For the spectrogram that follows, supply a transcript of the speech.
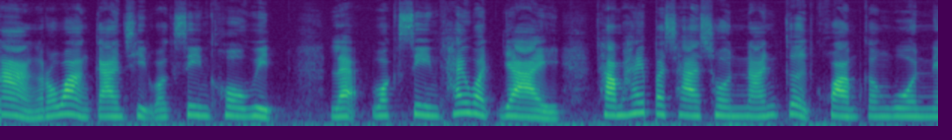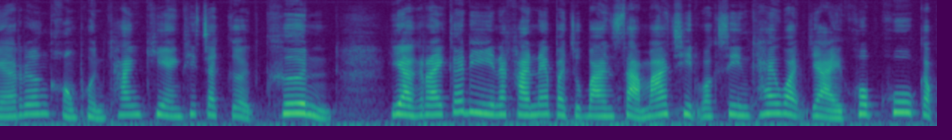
ห่างระหว่างการฉีดวัคซีนโควิด และวัคซีนไข้หวัดใหญ่ทำให้ประชาชนนั้นเกิดความกังวลในเรื่องของผลข้างเคียงที่จะเกิดขึ้น อย่างไรก็ดีนะคะ ในปัจจุบันสามารถฉีดวัคซีนไข้หวัดใหญ่ควบคู่กับ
